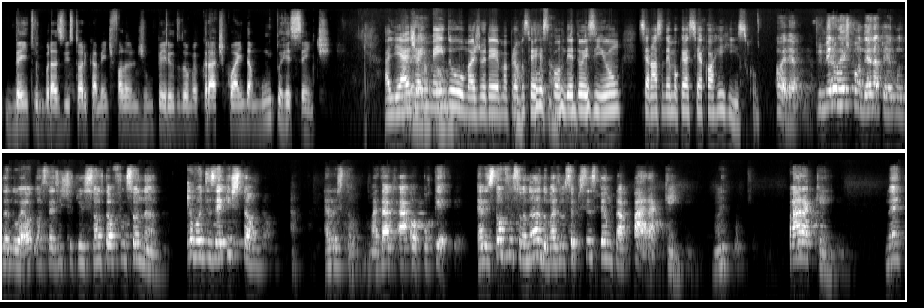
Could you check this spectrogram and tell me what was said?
dentro do Brasil historicamente falando de um período democrático ainda muito recente? Aliás, já emendo uma, Jurema, para você responder dois em um, se a nossa democracia corre risco. Olha, primeiro respondendo a pergunta do Elton, se as instituições estão funcionando. Eu vou dizer que estão. Elas estão. Mas a, a, porque elas estão funcionando, mas você precisa se perguntar para quem? Não é? Para quem? Né?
